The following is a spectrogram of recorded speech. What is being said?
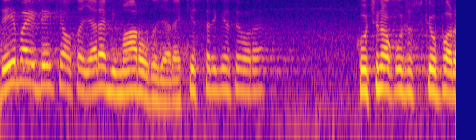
डे बाय डे क्या होता जा रहा है? बीमार होता जा रहा है। किस तरीके से हो रहा है? कुछ ना कुछ उसके ऊपर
